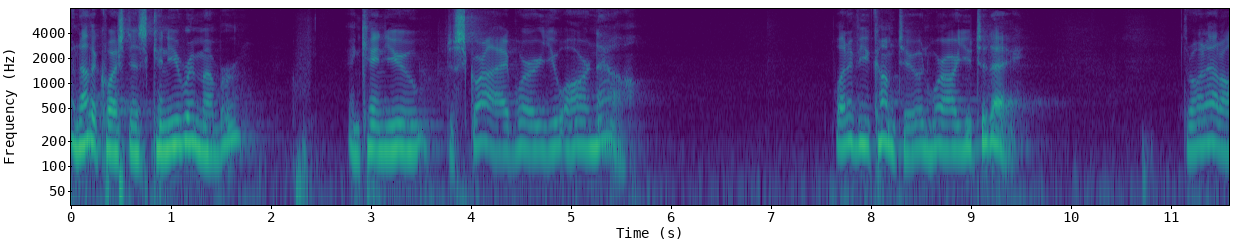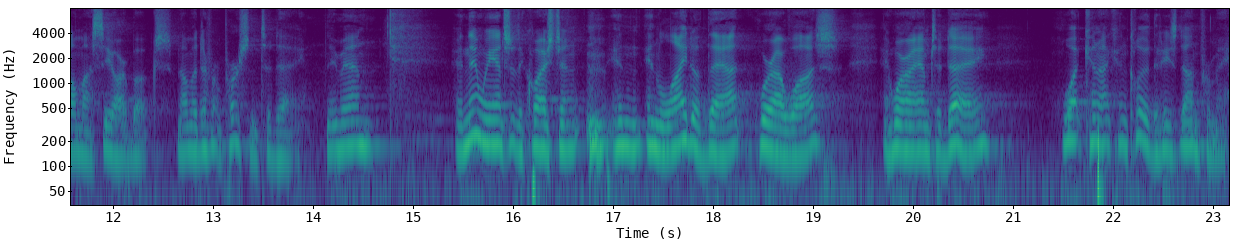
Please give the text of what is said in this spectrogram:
another question is can you remember and can you describe where you are now? What have you come to, and where are you today? Throwing out all my CR books. I'm a different person today. Amen? And then we answer the question in, in light of that, where I was and where I am today, what can I conclude that He's done for me?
